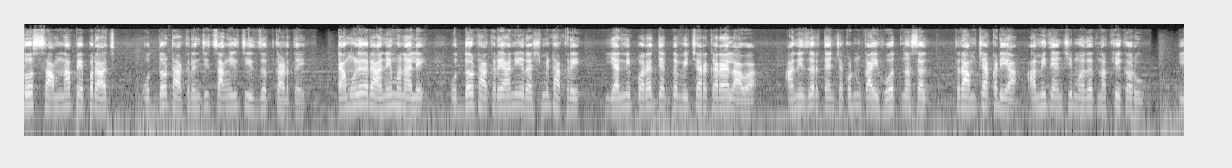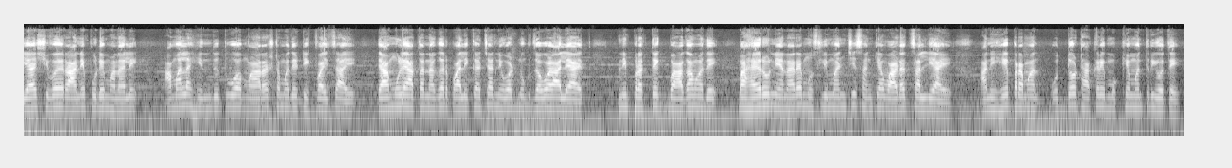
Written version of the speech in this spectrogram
तोच सामना पेपर आज उद्धव ठाकरेंची चांगलीच इज्जत काढतंय. त्यामुळे राणे म्हणाले उद्धव ठाकरे आणि रश्मी ठाकरे यांनी परत एकदा विचार करायला हवा आणि जर त्यांच्याकडून काही होत नसेल तर आमच्याकडे या. आम्ही त्यांची मदत नक्की करू. याशिवाय राणे पुढे म्हणाले आम्हाला हिंदुत्व महाराष्ट्रामध्ये टिकवायचं आहे. त्यामुळे आता नगरपालिकाच्या निवडणूक जवळ आल्या आहेत. आणि प्रत्येक भागामध्ये बाहेरून येणाऱ्या मुस्लिमांची संख्या वाढत चालली आहे. आणि हे प्रमाण उद्धव ठाकरे मुख्यमंत्री होते.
